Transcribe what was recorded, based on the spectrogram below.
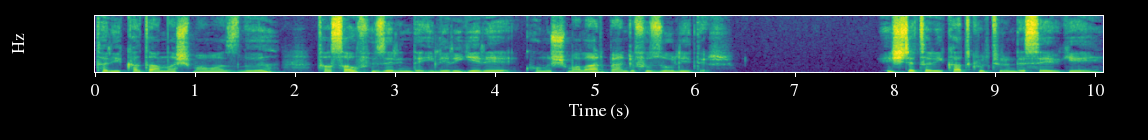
tarikat anlaşmamazlığı, tasavvuf üzerinde ileri geri konuşmalar bence fuzulidir.'' İşte tarikat kültüründe sevgi,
